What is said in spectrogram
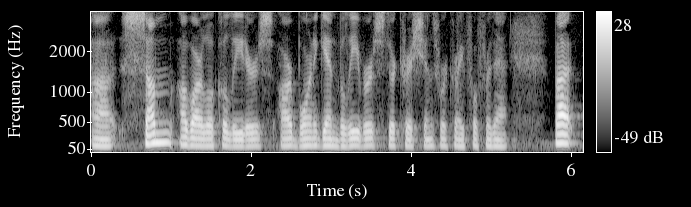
Uh, some of our local leaders are born again believers. They're Christians. We're grateful for that. But,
